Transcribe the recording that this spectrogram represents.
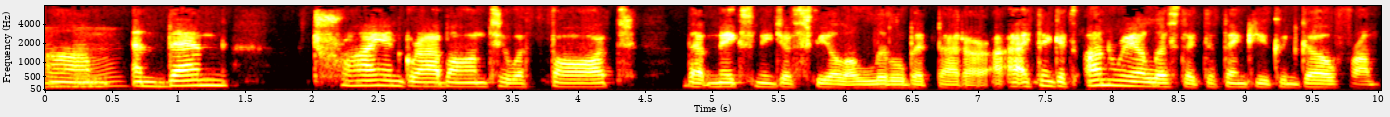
um, Mhm. and then try and grab onto a thought that makes me just feel a little bit better. I, think it's unrealistic to think you can go from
